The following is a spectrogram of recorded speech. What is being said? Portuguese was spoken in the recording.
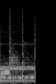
Bye.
